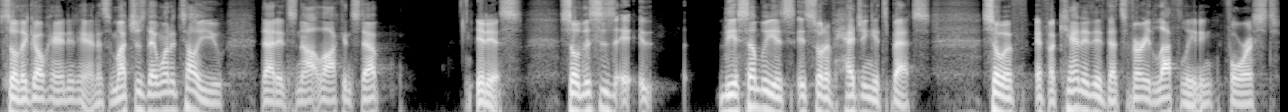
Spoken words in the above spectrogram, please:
So they go hand in hand. As much as they want to tell you that it's not lock and step, it is. So this is it, the assembly is is sort of hedging its bets. So if if a candidate that's very left leaning, Forrest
